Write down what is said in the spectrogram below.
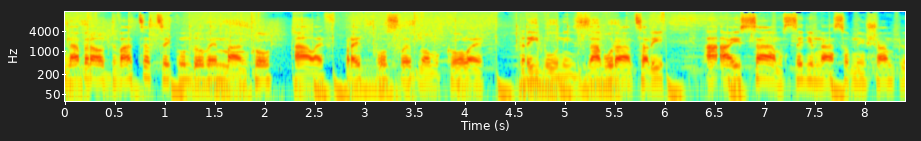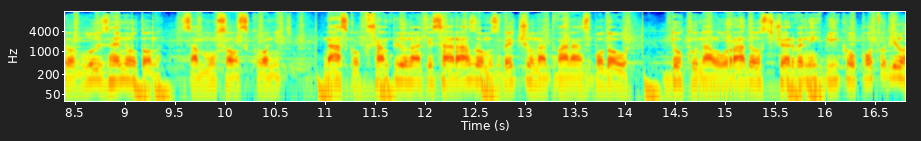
nabral 20-sekundové manko, ale v predposlednom kole tribúny zaburácali a aj sám 7-násobný šampión Lewis Hamilton sa musel skloniť. Náskok v šampionáte sa razom zväčšil na 12 bodov. Dokonalú radosť červených bíkov potvrdil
